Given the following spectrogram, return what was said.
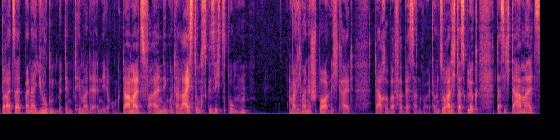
bereits seit meiner Jugend mit dem Thema der Ernährung. Damals vor allen Dingen unter Leistungsgesichtspunkten, weil ich meine Sportlichkeit darüber verbessern wollte. Und so hatte ich das Glück, dass ich damals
